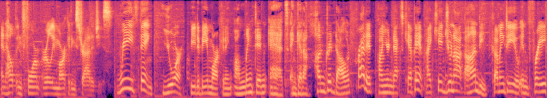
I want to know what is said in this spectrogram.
and help inform early marketing strategies. Rethink your B2B marketing on LinkedIn ads and get a $100 credit on your next campaign. I kid you not, a hundy coming to you in free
